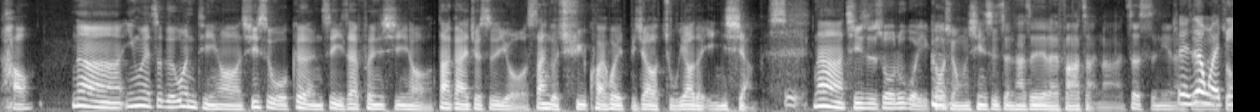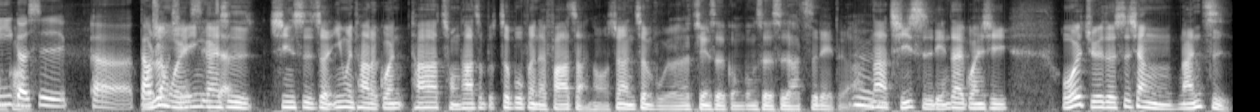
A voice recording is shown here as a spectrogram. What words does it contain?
好。那因为这个问题哈，其实我个人自己在分析哈，大概就是有三个区块会比较主要的影响。是。那其实说，如果以高雄新市镇它这些来发展啊，嗯、这十年来，所以认为第一个是呃，我认为应该是新市镇，因为它的关，它从它这部这部分的发展哦，虽然政府有在建设公共设施啊之类的啊，嗯、那其实连带关系，我会觉得是像楠梓。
